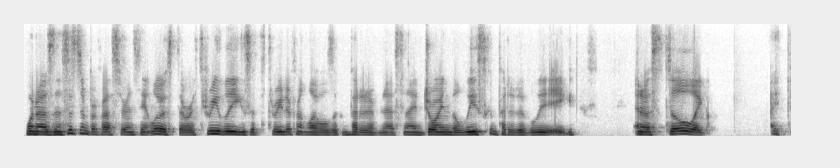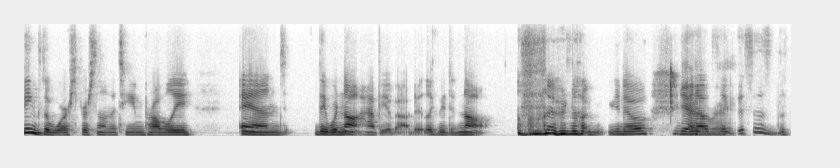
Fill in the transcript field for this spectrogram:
when i was an assistant professor in st louis there were three leagues of three different levels of competitiveness and i joined the least competitive league. And i was still like i think the worst person on the team probably. And they were not happy about it. Like they did not they were not you know? Yeah, and I was right. like, this is the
